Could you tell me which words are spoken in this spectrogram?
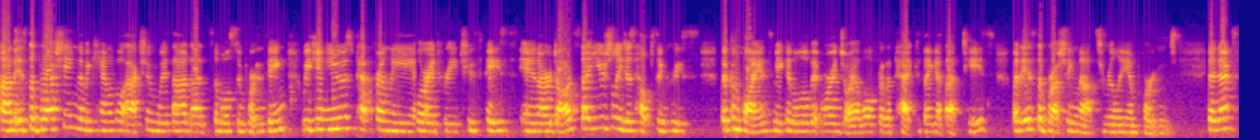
Um, is the brushing, the mechanical action with that, that's the most important thing. We can use pet-friendly fluoride-free toothpaste in our dogs. That usually just helps increase the compliance, make it a little bit more enjoyable for the pet because they get that taste. But is the brushing that's really important. The next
